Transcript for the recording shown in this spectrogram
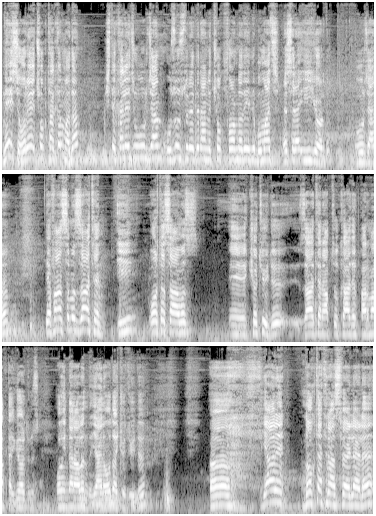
Neyse oraya çok takılmadan işte kaleci Uğurcan uzun süredir hani çok formda değildi. Bu maç mesela iyi gördüm Uğurcan'ı. Defansımız zaten iyi. Orta sahamız e, kötüydü. Zaten Abdülkadir Parmak da gördünüz oyundan alındı. Yani o da kötüydü. Ah, yani nokta transferlerle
